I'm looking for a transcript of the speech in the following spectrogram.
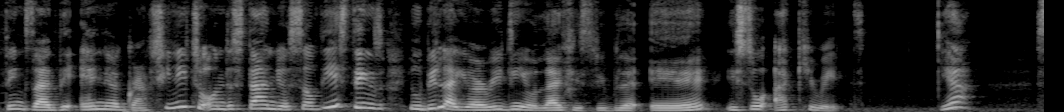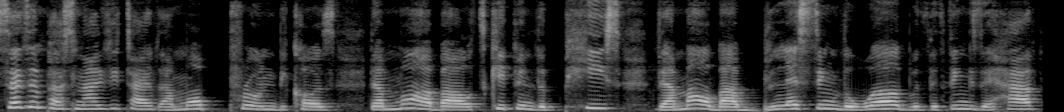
things like the Enneagrams, you need to understand yourself. These things, you'll be like you're reading your life history, you'll be like, eh, it's so accurate. Yeah. Certain personality types are more prone because they're more about keeping the peace, they're more about blessing the world with the things they have.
